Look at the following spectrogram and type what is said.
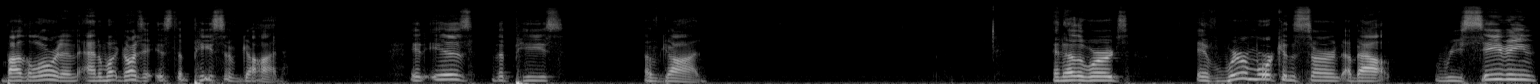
by the Lord. And, and what guards it? It's the peace of God. It is the peace of God. In other words, if we're more concerned about receiving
